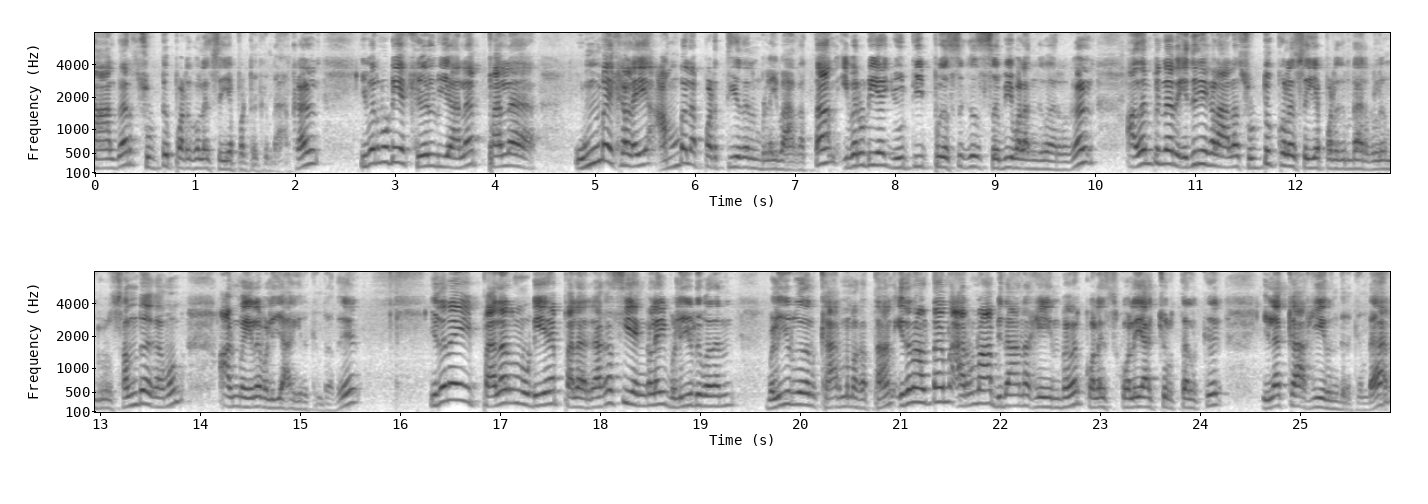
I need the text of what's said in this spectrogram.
நால்வர் சுட்டு படுகொலை செய்யப்பட்டிருக்கிறார்கள். இவருடைய கேள்வியால் பல உண்மைகளை அம்பலப்படுத்தியதன் விளைவாகத்தான் இவருடைய யூடியூப்பர்ஸுக்கு செவி வழங்குவார்கள் அதன் பின்னர் எதிரிகளால் சுட்டுக்கொலை செய்யப்படுகின்றார்கள் என்ற ஒரு சந்தேகமும் அண்மையில் வெளியாகி இருக்கின்றது இதனை பலருடைய பல ரகசியங்களை வெளியிடுவதன் வெளியிடுவதன் காரணமாகத்தான் இதனால்தான் அருணா பிதானகை என்பவர் கொலை கொலை அச்சுறுத்தலுக்கு இலக்காகி இருந்திருக்கின்றார்.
